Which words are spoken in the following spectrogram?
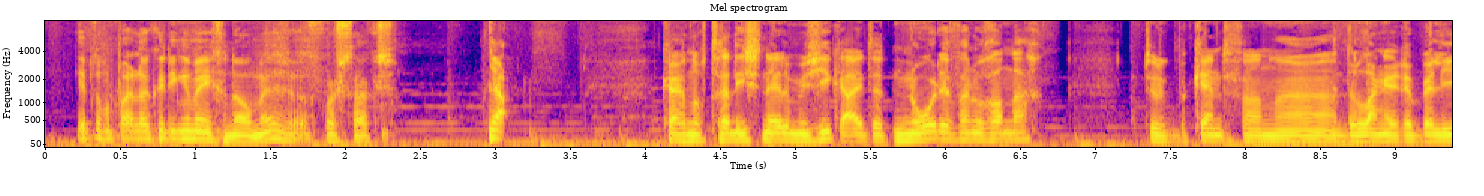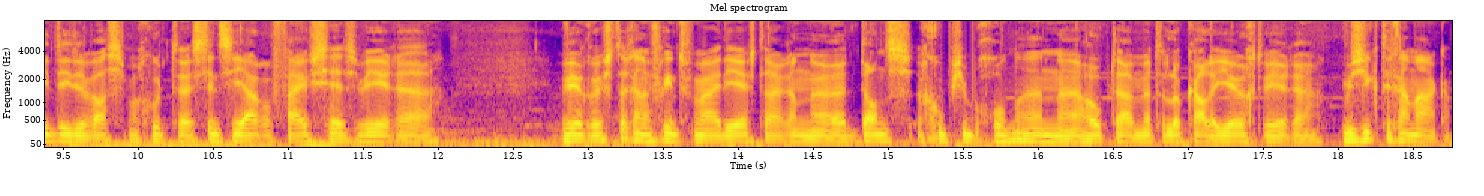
Je hebt nog een paar leuke dingen meegenomen hè, voor straks. Ja. We krijgen nog traditionele muziek uit het noorden van Oeganda. natuurlijk bekend van de lange rebellie die er was. Maar goed, sinds een jaar of vijf, zes weer, weer rustig. En een vriend van mij die heeft daar een dansgroepje begonnen... en hoopt daar met de lokale jeugd weer muziek te gaan maken.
